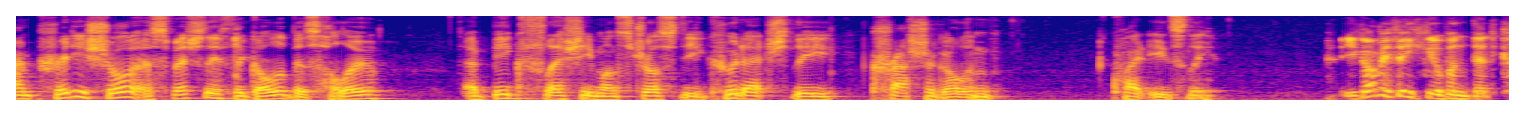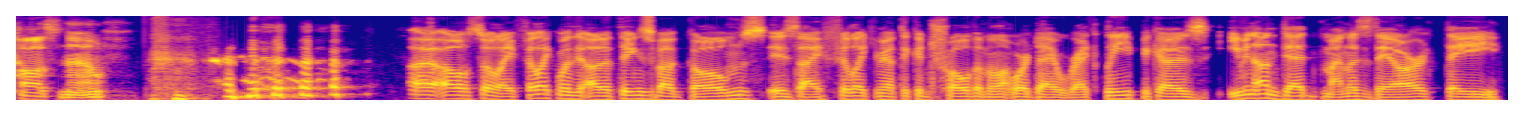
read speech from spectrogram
I'm pretty sure, especially if the golem is hollow, a big fleshy monstrosity could actually crush a golem quite easily. You got me thinking of undead cars now. I also I feel like one of the other things about golems is I feel like you have to control them a lot more directly because even undead, mindless as they are, they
